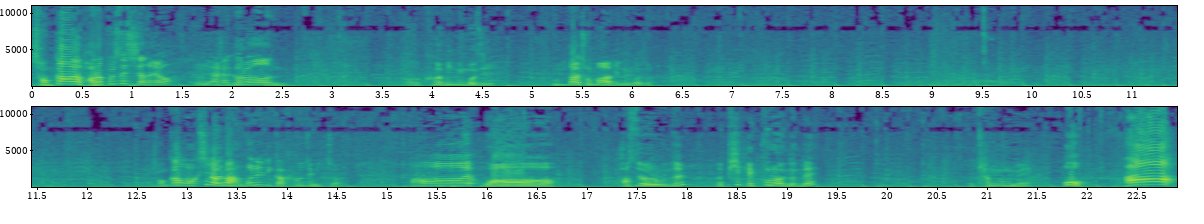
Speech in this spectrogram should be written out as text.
정가하면 바로 풀셋이잖아요? 어, 약간 그런, 어, 그걸 믿는 거지. 운빨 존마가 믿는 거죠. 정가면 확실히 얼마 안 걸리니까 그건 좀 있죠. 아, 와. 봤어요, 여러분들? 나 피 100%였는데? 장롱네? 오! 아!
